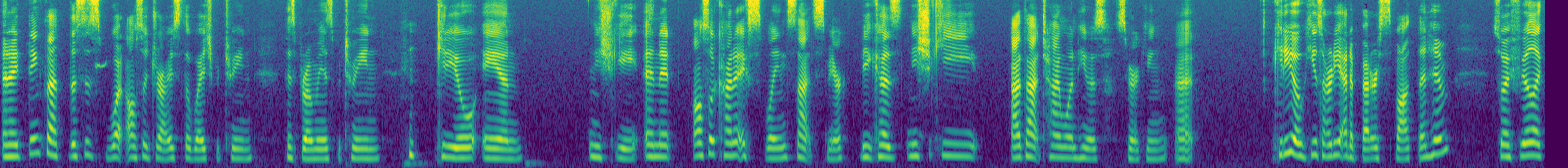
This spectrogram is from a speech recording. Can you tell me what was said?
And I think that this is what also drives the wedge between his bromance between Kiryu and Nishiki. And it also kind of explains that smirk because Nishiki, at that time when he was smirking at Kiryu, he's already at a better spot than him. So I feel like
